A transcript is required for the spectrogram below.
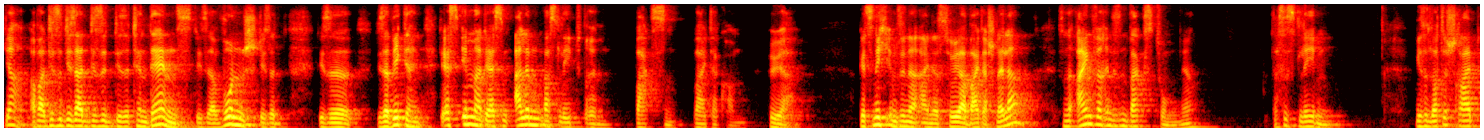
ja, aber diese, dieser, diese, diese Tendenz, dieser Wunsch, diese, diese, dieser Weg dahin, der ist immer, der ist in allem, was lebt, drin. wachsen, weiterkommen, höher. Jetzt nicht im Sinne eines höher, weiter, schneller, sondern einfach in diesem Wachstum. Ja? Das ist Leben. Lieselotte schreibt,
